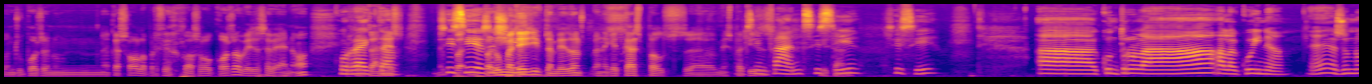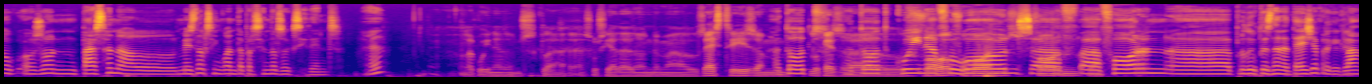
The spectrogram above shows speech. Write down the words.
doncs, ho posa en una cassola per fer qualsevol cosa, vés a saber, no? Correcte. Per tant, és, Sí, sí, és per un així. mateix i també, doncs, en aquest cas, pels uh, més Els petits. infants, sí, sí, tant. sí, sí. Uh, controlar a la cuina, eh? és, on, és on passen el, més del 50% dels accidents. Eh? La cuina, doncs, clar, associada doncs, amb els estris, amb A tot, el que és a tot, el cuina, fo- fogons, forn, forn, uh, forn uh, productes de neteja, perquè clar,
